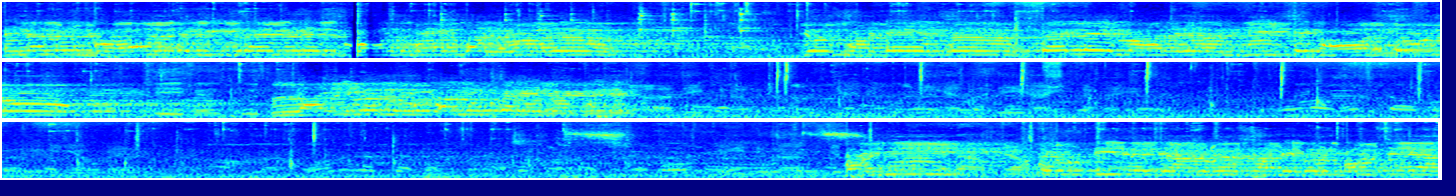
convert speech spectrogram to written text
ਇਹਨਾਂ ਨੂੰ ਬਹੁਤ ਚੰਗੀ ਤਰ੍ਹਾਂ ਇਹਨਾਂ ਨੇ ਬਹੁਤ ਬਹੁਤ ਧੰਨਵਾਦ ਜੋ ਸਾਡੇ ਇਸ ਪਹਿਲੇ ਮਹਾਰਾਜਾ ਰਣਜੀਤ ਸਿੰਘ ਹਾਲ ਤੋਂ ਨੂੰ ਠੀਕ ਹੈ ਲਾਈਵ ਲੋਕਾਂ ਨੂੰ ਘਰੇ ਬੈਠੇ ਭਾਈ ਜੀ ਚੋਟੀ ਦੇ ਜਾਨਵਰ ਸਾਡੇ ਕੋਲ ਪਹੁੰਚੇ ਆ।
